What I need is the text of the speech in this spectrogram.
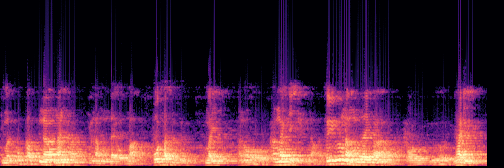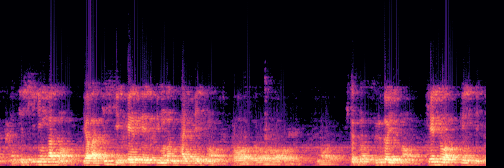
つまり国家っていうのは何かっていうような問題を、まあ、考察する。つまり、あの、考えていくというような、そういうような問題が、あの、やはり、知識人がその、いわば知識普遍性というものに対して、そのその、一つの鋭いその、系統を発見していく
